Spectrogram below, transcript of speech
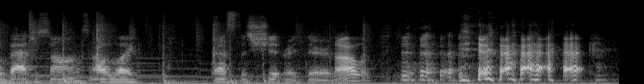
initial batch of songs, I was like, that's the shit right there. Holla.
